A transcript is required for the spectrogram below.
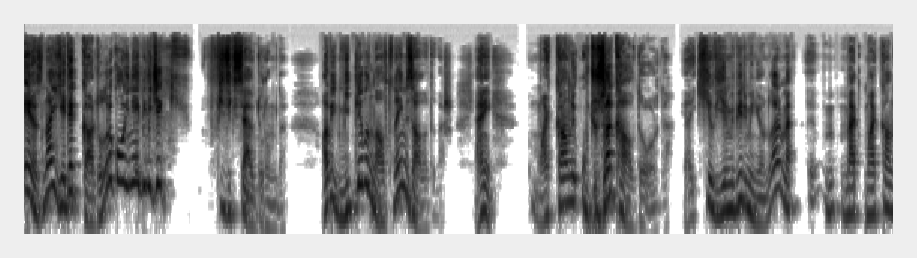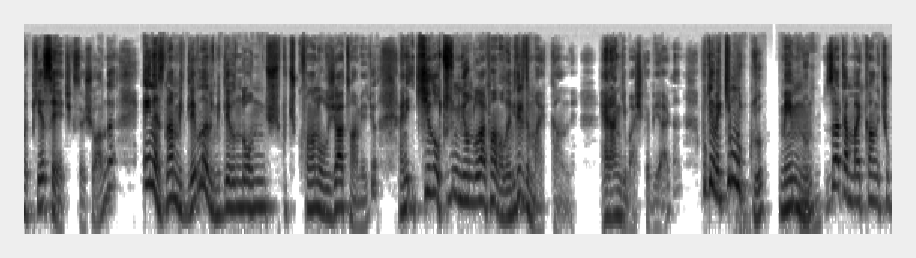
en azından yedek gard olarak oynayabilecek fiziksel durumda. Abi mid-level'ın altına imzaladılar. Yani Mike Conley ucuza kaldı orada. Ya 2 yıl 21 milyon dolar Matt- Mike Conley piyasaya çıksa şu anda en azından mid-level alır. Mid-level'ında 13,5 falan olacağı tahmin ediyor. Hani 2 yıl 30 milyon dolar falan alabilirdi Mike Conley. Herhangi başka bir yerden. Bu demek ki mutlu, memnun. Zaten Mike Conley çok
